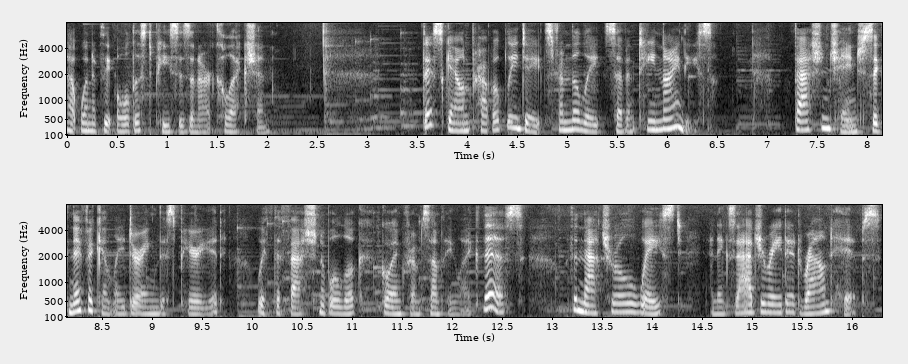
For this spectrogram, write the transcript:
at one of the oldest pieces in our collection. This gown probably dates from the late 1790s. Fashion changed significantly during this period, with the fashionable look going from something like this, with a natural waist and exaggerated round hips,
